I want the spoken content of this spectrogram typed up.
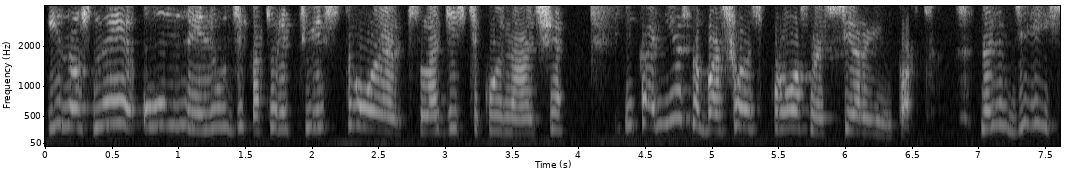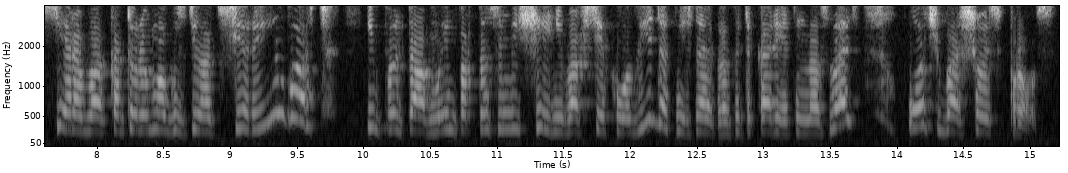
и нужны умные люди, которые перестроят логистику иначе. И, конечно, большой спрос на серый импорт. На людей серого, которые могут сделать серый импорт, импорт там, импортозамещение во всех его видах, не знаю, как это корректно назвать, очень большой спрос.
